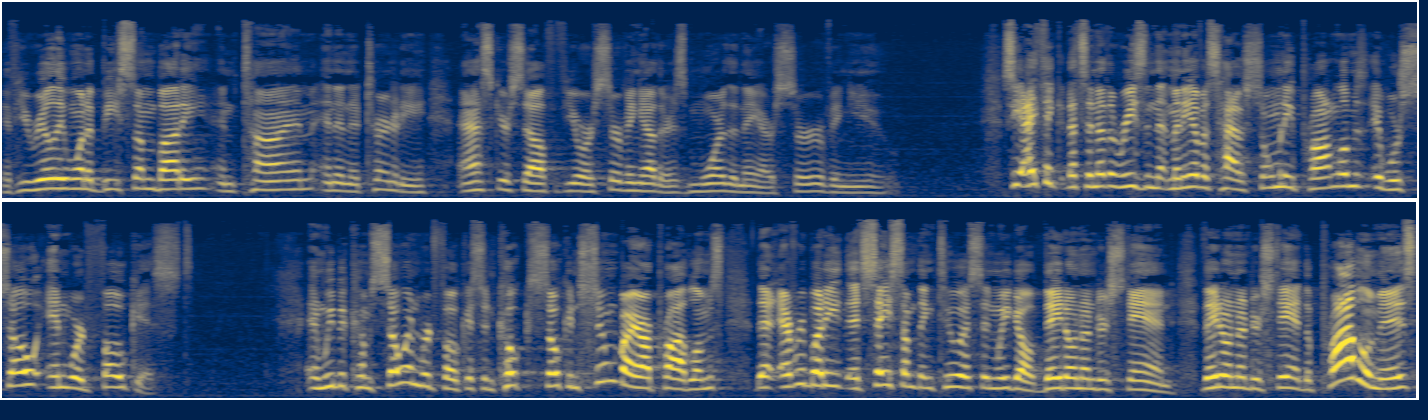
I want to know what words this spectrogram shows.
If you really want to be somebody in time and in eternity, ask yourself if you are serving others more than they are serving you. See, I think that's another reason that many of us have so many problems. We're so inward focused and we become so inward focused and co- so consumed by our problems that everybody that says something to us and we go they don't understand. They don't understand. The problem is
